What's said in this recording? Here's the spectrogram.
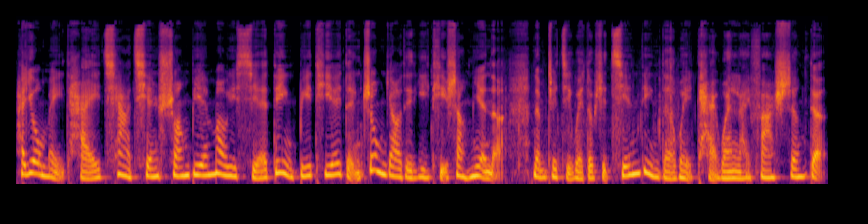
还有美台洽签双边贸易协定 （BTA） 等重要的议题上面呢，那么这几位都是坚定的为台湾来发声的。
